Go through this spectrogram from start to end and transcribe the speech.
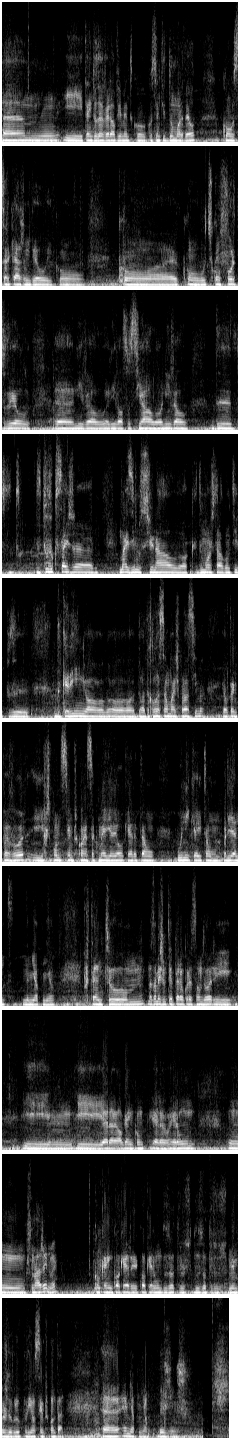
Ahm, e tem tudo a ver, obviamente, com, com o sentido do humor dele, com o sarcasmo dele e com, com, eh, com o desconforto dele eh, a, nível, a nível social ou a nível de, de- de tudo o que seja mais emocional ou que demonstra algum tipo de, de carinho ou, ou- ou de relação mais próxima. Ele tem pavor e responde sempre com essa comédia dele que era tão única e tão brilhante, na minha opinião. Portanto, mas ao mesmo tempo era um coração de ouro e, e, e era alguém com era, era um, um personagem, não é? Com quem qualquer, qualquer um dos outros, dos outros membros do grupo podiam sempre contar. Ah, é a minha opinião. Beijinhos.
